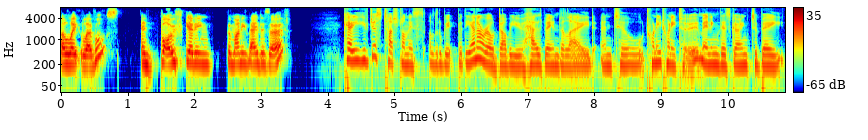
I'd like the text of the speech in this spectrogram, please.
elite levels and both getting the money they deserve. Katie, you've just touched on this a little bit, but the NRLW has been delayed until 2022, meaning there's going to be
